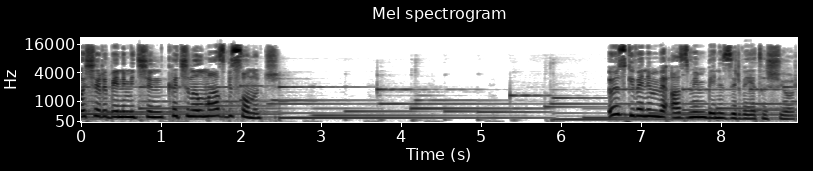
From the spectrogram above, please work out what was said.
Başarı benim için kaçınılmaz bir sonuç. Özgüvenim ve azmim beni zirveye taşıyor.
